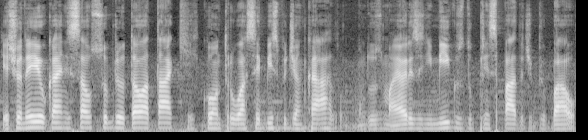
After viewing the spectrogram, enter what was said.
Questionei o carniçal sobre o tal ataque contra o arcebispo Giancarlo, um dos maiores inimigos do Principado de Bilbao,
